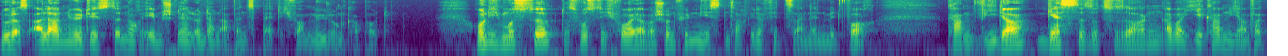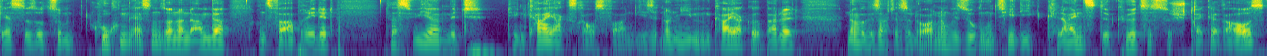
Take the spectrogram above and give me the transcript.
Nur das Allernötigste noch eben schnell und dann ab ins Bett. Ich war müde und kaputt. Und ich musste, das wusste ich vorher aber schon, für den nächsten Tag wieder fit sein. Denn Mittwoch kamen wieder Gäste sozusagen. Aber hier kamen nicht einfach Gäste so zum Kuchenessen, sondern da haben wir uns verabredet, dass wir mit den Kajaks rausfahren. Die sind noch nie im Kajak gepaddelt. Dann haben wir gesagt, ist in Ordnung. Wir suchen uns hier die kleinste, kürzeste Strecke raus.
